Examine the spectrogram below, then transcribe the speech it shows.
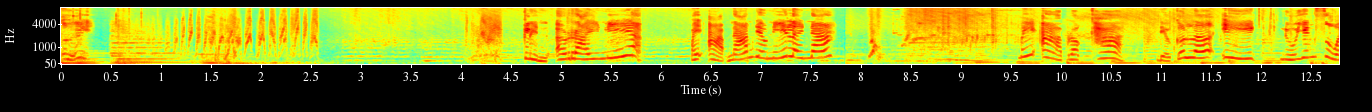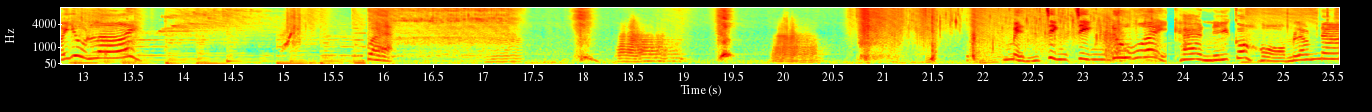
เอ้ยกลิ่นอะไรเนี่ย ไปอาบน้ำเดี๋ยวนี้เลยนะ ไม่อาบหรอกค่ะ เดี๋ยวก็เลอะอีก หนูยังสวยอยู่เลยแหวะ ม็นจริง ๆ ด้วย แค่นี้ก็หอมแล้วนะ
